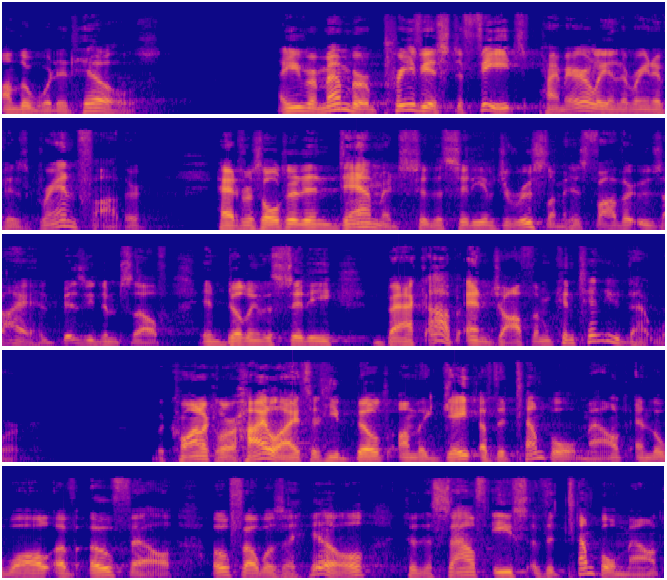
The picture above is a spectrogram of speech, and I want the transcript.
on the wooded hills. Now, you remember previous defeats, primarily in the reign of his grandfather, had resulted in damage to the city of Jerusalem. And his father Uzziah had busied himself in building the city back up, and Jotham continued that work. The chronicler highlights that he built on the gate of the Temple Mount and the wall of Ophel. Ophel was a hill to the southeast of the Temple Mount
